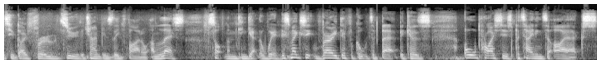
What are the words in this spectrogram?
to go through to the Champions League final unless Tottenham can get the win. This makes it very difficult to bet because all prices pertaining to Ajax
